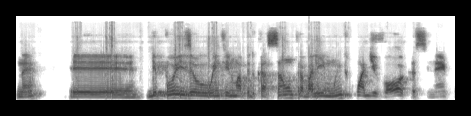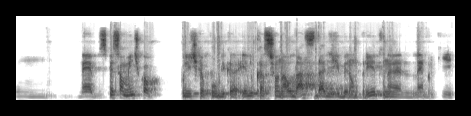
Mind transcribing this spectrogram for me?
né, é, depois eu entrei no Mapa Educação, trabalhei muito com advocacy, né, com, né, especialmente com a política pública educacional da cidade de Ribeirão Preto, né, lembro que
